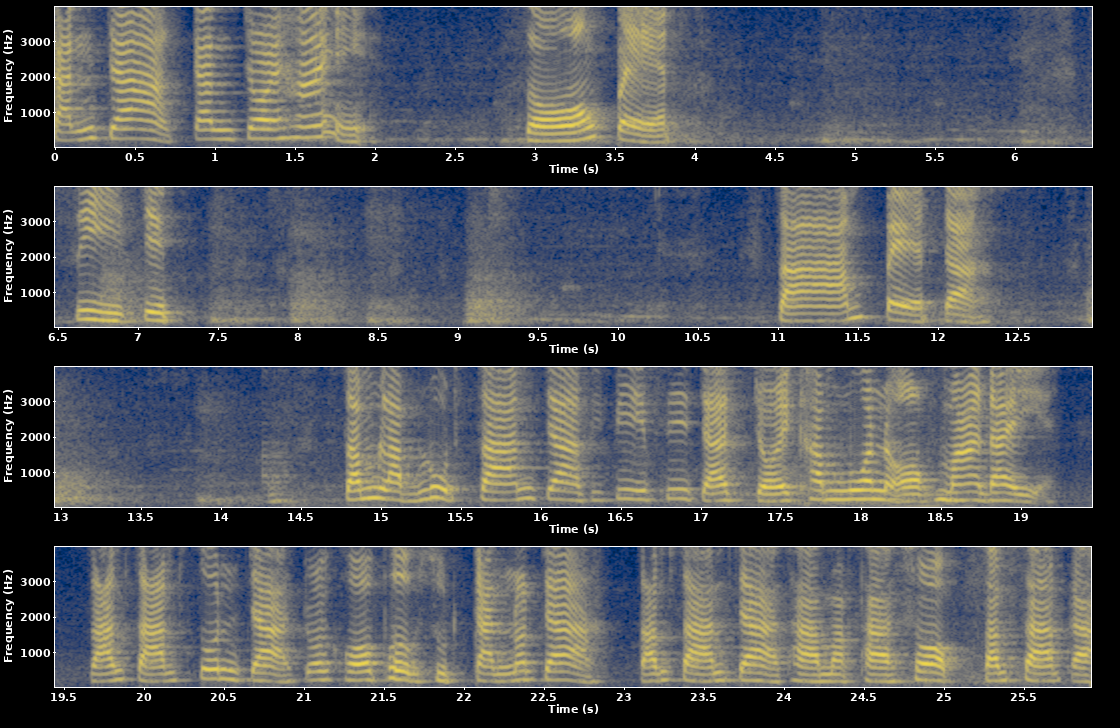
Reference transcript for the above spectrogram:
กันจ้ากันจอยให้ สองแปด สี่เจ็ด สามแปดจ้าสำหรับรูดสามจ้าพี่พี่พี่จ้าจอยคำนวณออกมาได้ สามสามส้นจ้าจอยขอเพิ่มสุดกันเนาะจ้าสามสามจ้าถามักถ้าชอบสามสามกะ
